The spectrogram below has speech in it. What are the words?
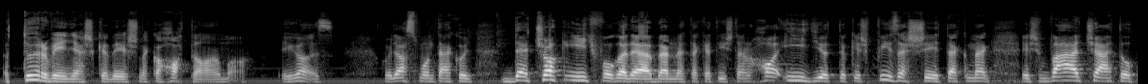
a törvényeskedésnek a hatalma. Igaz? Hogy azt mondták, hogy de csak így fogad el benneteket Isten, ha így jöttök, és fizessétek meg, és váltsátok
